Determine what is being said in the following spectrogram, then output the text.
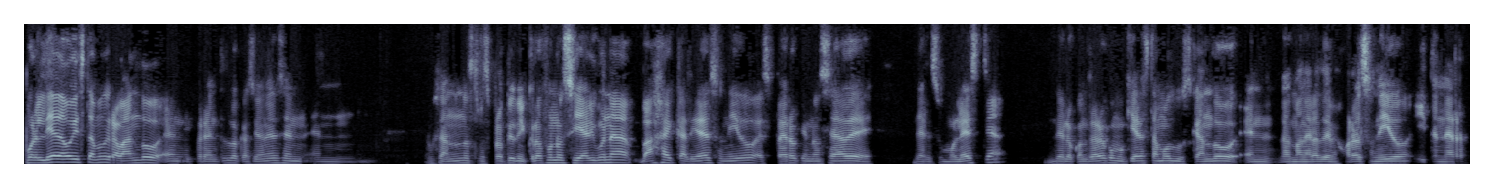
por el día de hoy estamos grabando en diferentes locaciones, en, usando nuestros propios micrófonos. Si hay alguna baja de calidad de sonido, espero que no sea de, su molestia. De lo contrario, como quiera, estamos buscando en las maneras de mejorar el sonido y tener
